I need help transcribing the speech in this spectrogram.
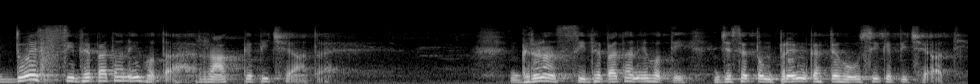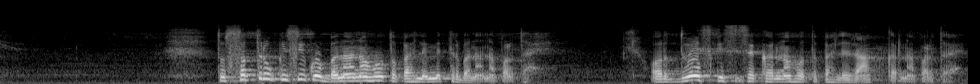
द्वेष सीधे पैदा नहीं होता, राग के पीछे आता है। घृणा सीधे पैदा नहीं होती, जिसे तुम प्रेम कहते हो, उसी के पीछे आती तो शत्रु किसी को बनाना हो तो पहले मित्र बनाना पड़ता है। और द्वेष किसी से करना हो तो पहले राग करना पड़ता है।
